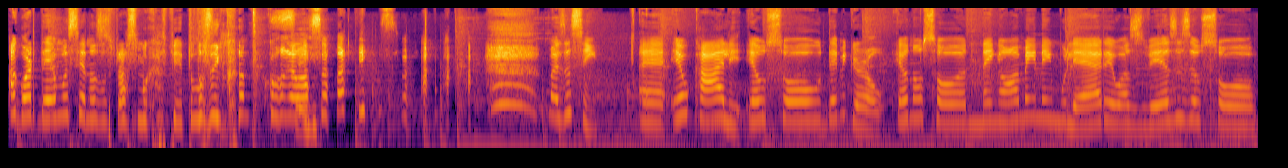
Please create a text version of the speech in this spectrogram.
Aguardemos cenas dos próximos capítulos enquanto com relação a isso. mas assim, É, eu, Kali, eu sou demigirl. Eu não sou nem homem nem mulher. Eu, às vezes, eu sou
